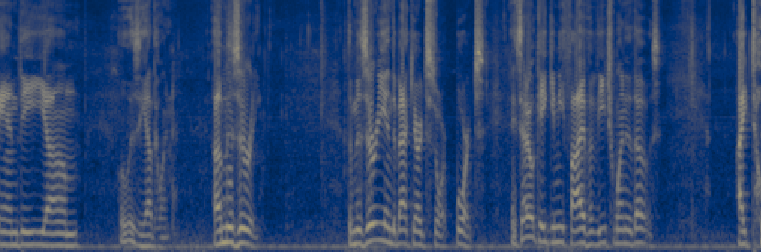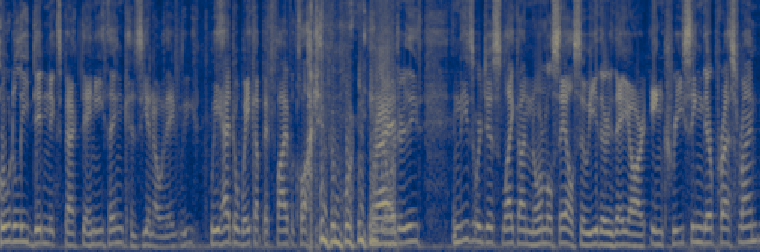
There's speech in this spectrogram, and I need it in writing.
and the um, what was the other one? Uh, Missouri. The Missouri and the backyard sports." I said, "Okay, give me five of each one of those." I totally didn't expect anything because you know they we, we had to wake up at five o'clock in the morning Right. to order these, and these were just like on normal sale. So either they are increasing their press run,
